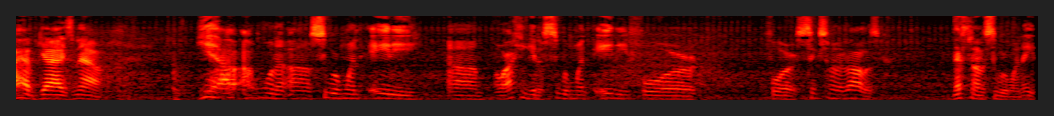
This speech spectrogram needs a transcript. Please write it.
I have guys now. Yeah, I, I want a uh, Super 180. Um, or I can get a Super 180 for for six hundred dollars. That's not a Super 180.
